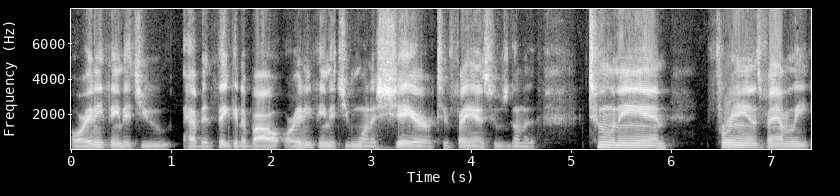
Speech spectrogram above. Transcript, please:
or anything that you have been thinking about or anything that you want to share to fans who's going to tune in friends family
